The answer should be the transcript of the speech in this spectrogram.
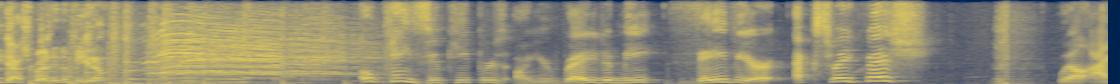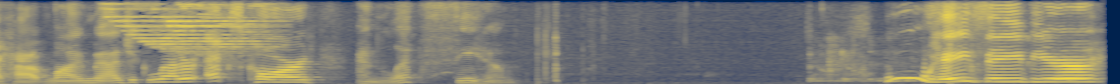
You guys ready to meet them? Okay, zookeepers, are you ready to meet Xavier X ray fish? Well, I have my magic letter X card, and let's see him. Ooh, hey, Xavier.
